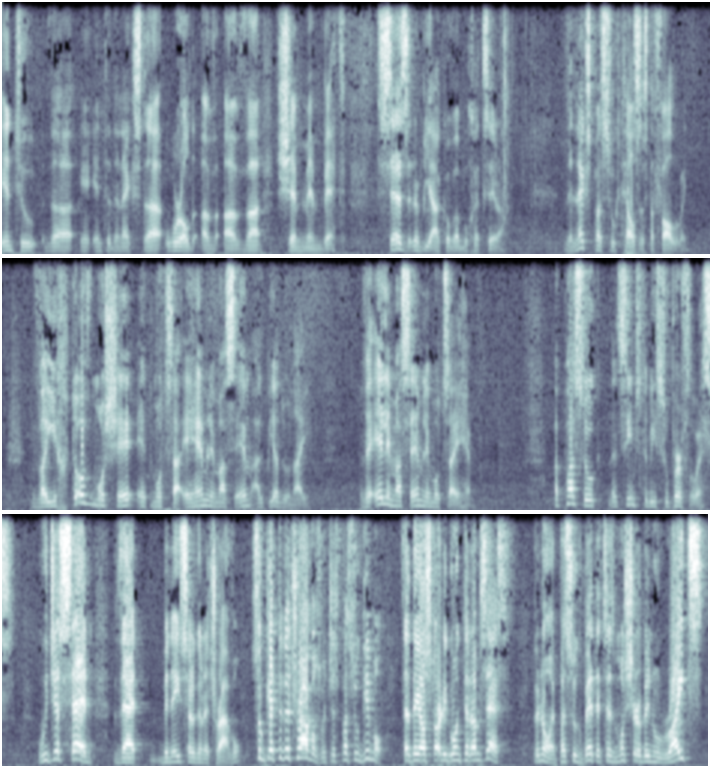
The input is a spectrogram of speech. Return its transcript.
into the into the next uh, world of of uh, Shem Membet. Says Rabbi Yaakov Abu Chatzera. The next pasuk tells us the following: "Vayichtov Moshe et motzaehem lemasehem al pi Adonai, ve'ele masehem lemotzaehem." A pasuk that seems to be superfluous. We just said that Bnei Israel are going to travel, so get to the travels, which is pasuk Gimel, that they all started going to Ramses. But no, in pasuk Bet it says Moshe Rabbeinu writes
